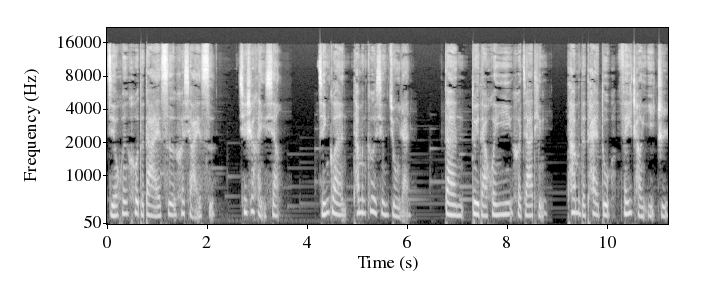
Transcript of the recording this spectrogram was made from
结婚后的大 S 和小 S 其实很像，尽管他们个性迥然，但对待婚姻和家庭，他们的态度非常一致。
